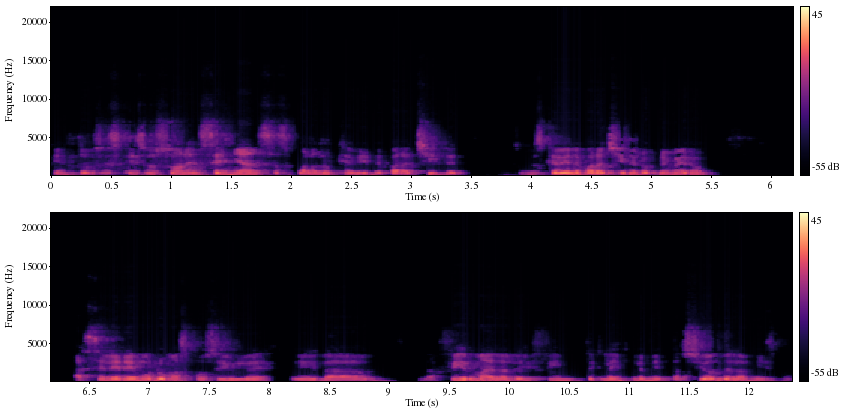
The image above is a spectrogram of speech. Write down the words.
Entonces, esos son enseñanzas para lo que viene para Chile. Entonces, ¿qué viene para Chile? Lo primero, aceleremos lo más posible eh, la, la, firma de la ley FinTech, la implementación de la misma,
